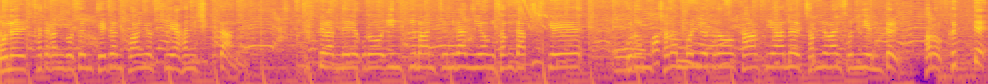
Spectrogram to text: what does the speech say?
오늘 찾아간 곳은 대전광역시의 한 식당. 특별한 매력으로 인기 만점이란 영성답게 구름처럼 몰려들어 가게 안을 점령한 손님들. 바로 그때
